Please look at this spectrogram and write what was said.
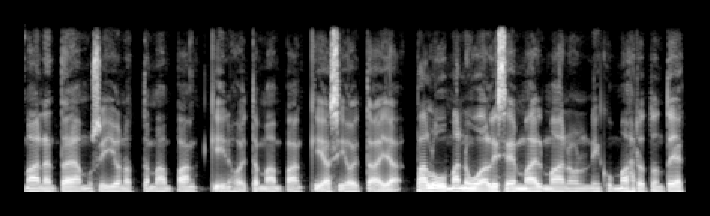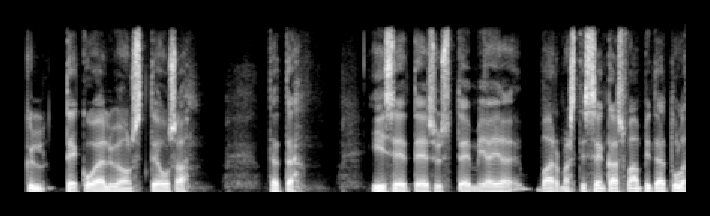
maanantai-aamuisin jonottamaan pankkiin, hoitamaan pankkiasioita ja paluu manuaaliseen maailmaan on niin kuin mahdotonta ja kyllä tekoäly on sitten osa tätä ICT-systeemiä ja varmasti sen kanssa vaan pitää tulla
